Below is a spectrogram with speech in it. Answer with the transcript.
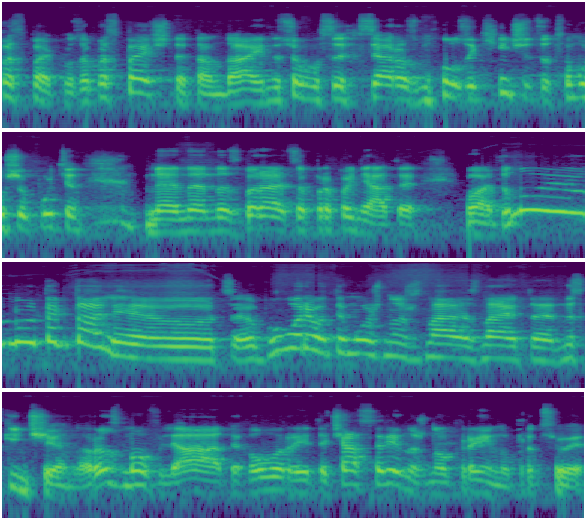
безпеку забезпечте там. Да, і на цьому вся розмова закінчиться, тому що Путін не, не, не збирається припиняти. От. Ну, і- ну і так далі. Це обговорювати можна ж зна- знаєте нескінченно, розмовляти, говорити. Час все рівно ж на Україну працює.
